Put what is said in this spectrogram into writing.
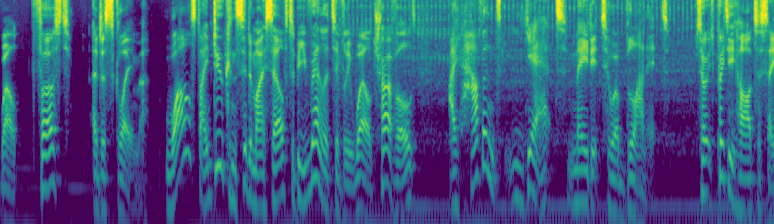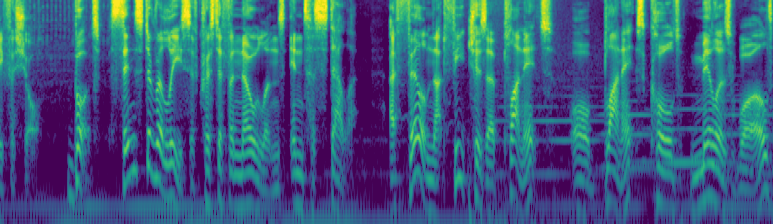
Well, first, a disclaimer. Whilst I do consider myself to be relatively well travelled, I haven't yet made it to a planet, so it's pretty hard to say for sure. But since the release of Christopher Nolan's Interstellar, a film that features a planet, or blanet, called Miller's World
